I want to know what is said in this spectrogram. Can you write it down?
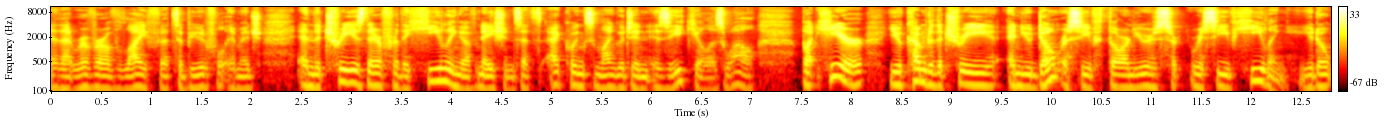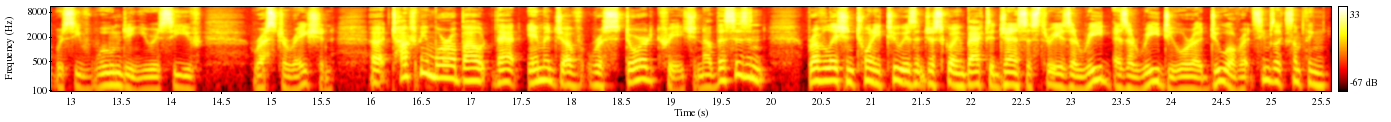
uh, that river of life. That's a beautiful image, and the tree is there for the healing of nations. That's echoing some language in Ezekiel as well. But here, you come to the tree and you don't receive thorn; you receive healing. You don't receive wounding. You receive restoration. Uh, talk to me more about that image of restored creation. Now, this isn't Revelation 22 isn't just going back to Genesis 3 as a read as a redo or a do-over. It seems like something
